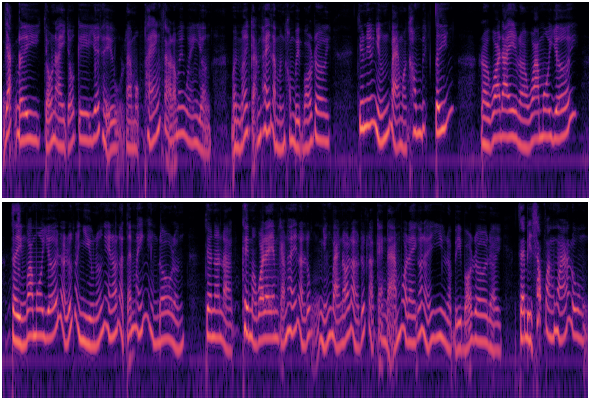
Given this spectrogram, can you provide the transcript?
dắt đi chỗ này, chỗ kia giới thiệu là một tháng sau đó mới quen dần. Mình mới cảm thấy là mình không bị bỏ rơi. Chứ nếu những bạn mà không biết tiếng, rồi qua đây, rồi qua môi giới tiền qua môi giới là rất là nhiều nữa nghe nói là tới mấy ngàn đô lận. Cho nên là khi mà qua đây em cảm thấy là lúc những bạn đó là rất là can đảm qua đây có thể như là bị bỏ rơi rồi sẽ bị sốc văn hóa luôn.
